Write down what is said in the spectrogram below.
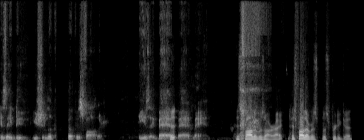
is a dude. You should look up his father. He is a bad, It- bad man. His father was all right. His father was was pretty good.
